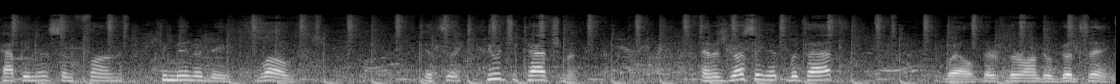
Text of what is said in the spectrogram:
happiness and fun, community, love. It's a huge attachment. And addressing it with that, well, they're, they're on to a good thing.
